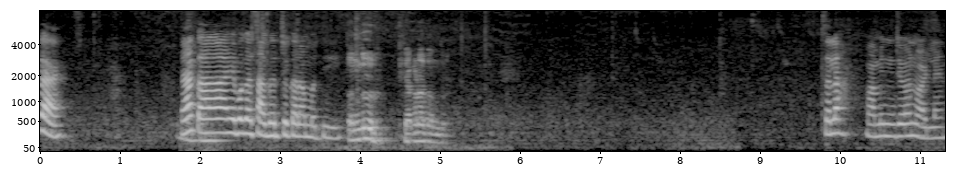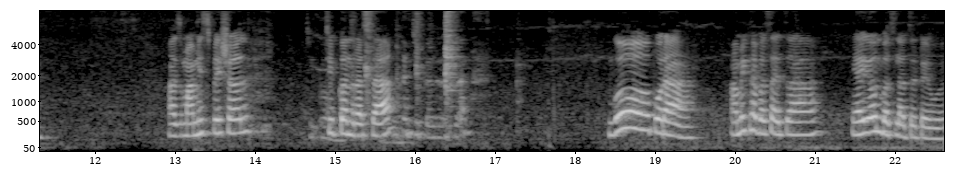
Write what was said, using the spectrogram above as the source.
काय? ह्या काय? हे बघा सागरचे करामती. तंदूर. खेकडा तंदूर. चला मामीने जेवण वाढलंय. आज मामी स्पेशल चिकन रस्सा. गो पोरा आम्ही काय बसायचा? या येऊन बसला चटेवर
